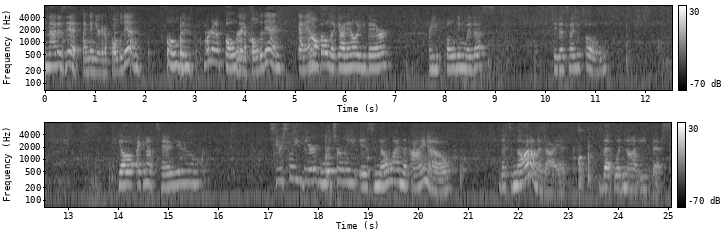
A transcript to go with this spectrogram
And that is it. And then you're gonna fold it in. Fold it. We're gonna fold We're it. gonna fold it in. We're Ganel. fold it. Ganel, are you there? Are you folding with us? See, that's how you fold. Y'all, I cannot tell you. Seriously, there literally is no one that I know that's not on a diet that would not eat this.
